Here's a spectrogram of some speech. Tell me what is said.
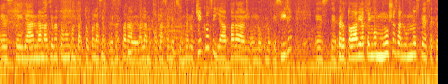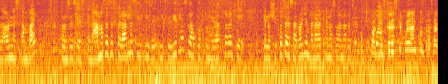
este, ya nada más yo me pongo en contacto con las empresas para ver a lo mejor la selección de los chicos y ya para lo, lo que sigue. Este, pero todavía tengo muchos alumnos que se quedaron en stand-by. Entonces, este, nada más es esperarles y, pedirles la oportunidad para que, los chicos se desarrollen. Van a ver que no se van a arrepentir. ¿Cuántos, crees que puedan contratar?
